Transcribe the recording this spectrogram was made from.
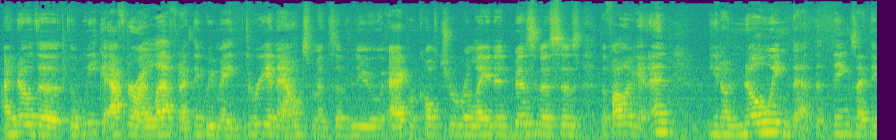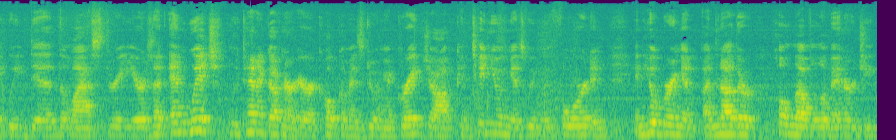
I know the, the week after I left, I think we made three announcements of new agriculture-related businesses the following, and you know, knowing that the things I think we did the last three years, and, and which Lieutenant Governor Eric Holcomb is doing a great job continuing as we move forward, and, and he'll bring an, another whole level of energy.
